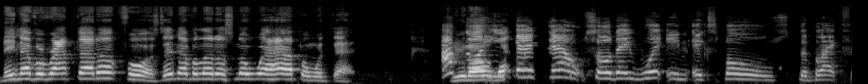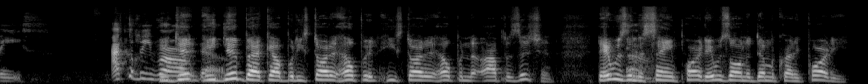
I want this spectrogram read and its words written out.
They never wrapped that up for us. They never let us know what happened with that. I You thought know, he that- backed out so they wouldn't expose the blackface. I could be He wrong. did he did back out, but he started helping. He started helping the opposition. They was in Oh. the same party. They was on the Democratic Party.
